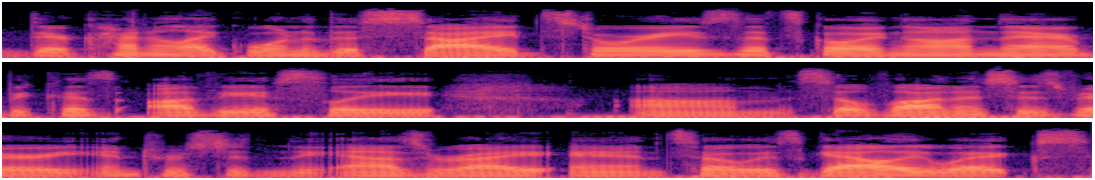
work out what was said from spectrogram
they're kind of like one of the side stories that's going on there because obviously. Um, Sylvanas is very interested in the Azerite, and so is Gallywix.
